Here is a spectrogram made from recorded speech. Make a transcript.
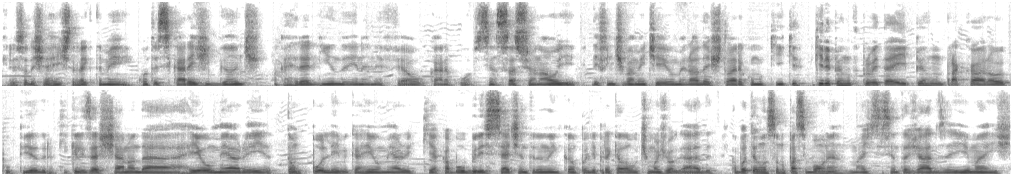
Queria só deixar registrado aqui também quanto esse cara é gigante. Uma carreira linda aí na NFL. O cara, pô, sensacional e definitivamente aí o melhor da história como kicker. Queria perguntar, aproveitar aí e perguntar pra Carol e pro Pedro o que, que eles acharam da Hail Mary aí, a tão polêmica Hail Mary, que acabou o Brissette entrando em campo ali pra aquela última jogada. Acabou até lançando um passe bom, né? Mais de 60 jardas aí, mas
